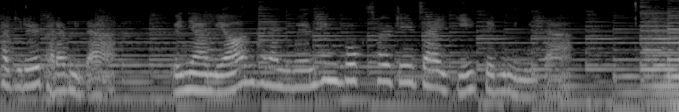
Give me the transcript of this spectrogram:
되기를 바랍니다. 왜냐하면 하나님은 행복 설계자이기 때문입니다.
